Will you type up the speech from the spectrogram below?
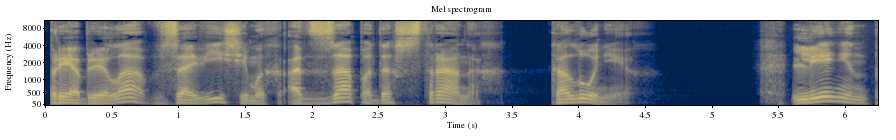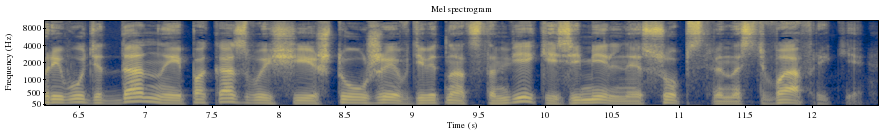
приобрела в зависимых от Запада странах, колониях. Ленин приводит данные, показывающие, что уже в XIX веке земельная собственность в Африке –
